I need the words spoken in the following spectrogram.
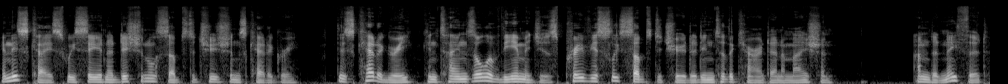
In this case, we see an additional substitutions category. This category contains all of the images previously substituted into the current animation. Underneath it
